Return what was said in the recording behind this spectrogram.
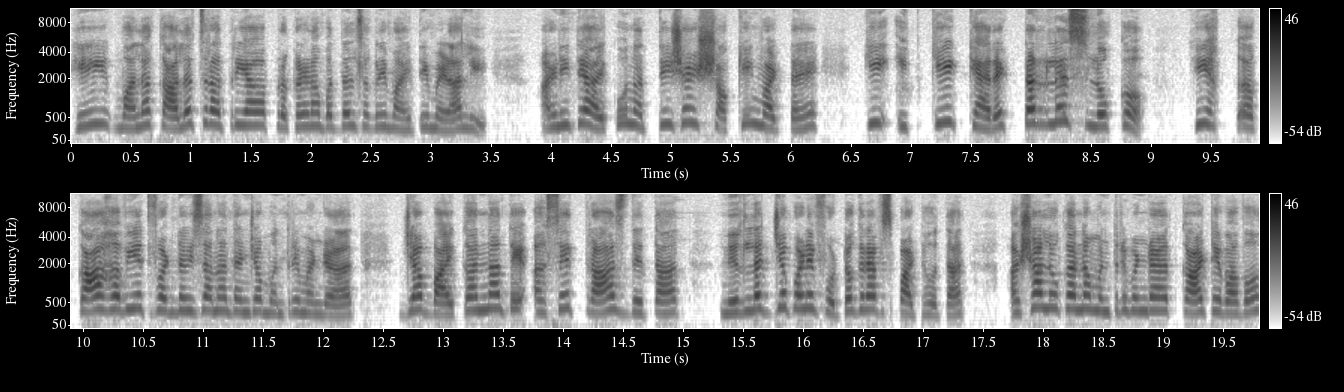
ही मला कालच रात्री या प्रकरणाबद्दल सगळी माहिती मिळाली. आणि ते ऐकून अतिशय शॉकिंग वाटतंय की इतकी कॅरेक्टरलेस लोक ही का हवी आहेत फडणवीसांना त्यांच्या मंत्रिमंडळात ज्या बायकांना ते असे त्रास देतात निर्लज्जपणे फोटोग्राफ्स पाठवतात अशा लोकांना मंत्रिमंडळात का ठेवावं?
